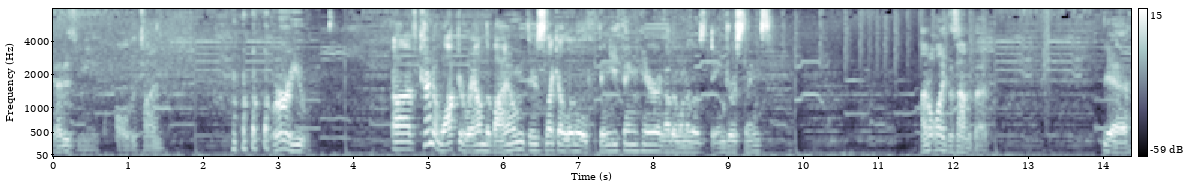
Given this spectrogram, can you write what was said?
That is me all the time. Where are you? Uh, I've kind of walked around the biome. There's like a little thingy thing here, another one of those dangerous things. I don't like the sound of that. Yeah.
